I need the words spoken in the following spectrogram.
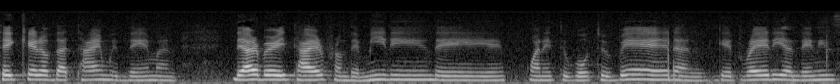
take care of that time with them, and they are very tired from the meeting. They wanted to go to bed and get ready, and then it's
